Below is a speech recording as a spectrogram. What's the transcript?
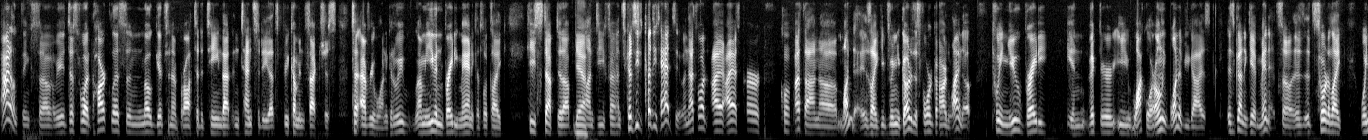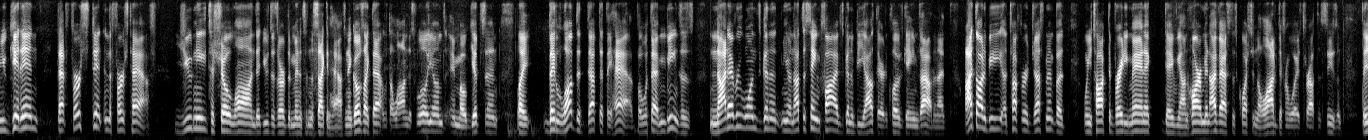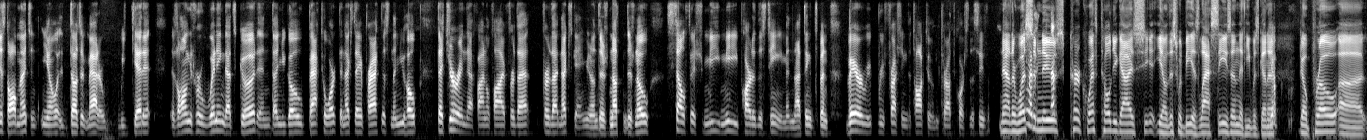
I don't think so. I mean, just what Harkless and Mo Gibson have brought to the team, that intensity that's become infectious to everyone. Because we, I mean, even Brady Manek has looked like he stepped it up yeah. on defense because he's because he's had to, and that's what I, I asked Kur Kuath on uh, Monday. Is like if when you go to this four guard lineup between you, Brady, and Victor Iwuakor, only one of you guys is going to get minutes. So it's, it's sort of like when you get in that first stint in the first half, you need to show Lon that you deserve the minutes in the second half. And it goes like that with Alondes Williams and Mo Gibson. Like they love the depth that they have, but what that means is not everyone's gonna, you know, not the same five's gonna be out there to close games out. And I, I thought it'd be a tougher adjustment, but when you talk to Brady Manek, De'Vion Harmon, I've asked this question a lot of different ways throughout the season. They just all mentioned, you know, it doesn't matter. We get it as long as we're winning, that's good. And then you go back to work the next day of practice, and then you hope that you're in that final five for that for that next game. You know, there's nothing, there's no selfish me me part of this team, and I think it's been very re- refreshing to talk to him throughout the course of the season. Now there was some news. Kur Kuath told you guys, you know, this would be his last season that he was gonna yep. go pro uh,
